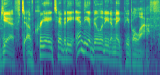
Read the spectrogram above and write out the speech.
gift of creativity and the ability to make people laugh?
